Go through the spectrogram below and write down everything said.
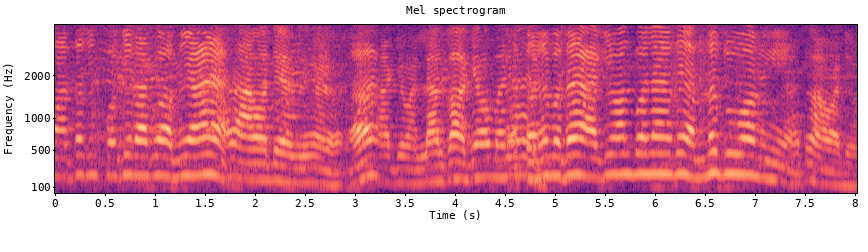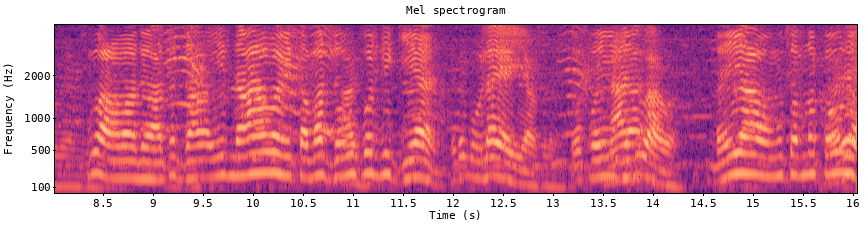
માતાજી પગે લાગવા અમે આયા. આવા દે એમને હા? આગેવાન લાલભા આગેવાન બન્યા તમે બધા આગેવાન બનાવ્યા તો એમને જોવાનું તો આવા દે શું આવા દે? આ તો એ ના આવે તમારે જવું પડશે ઘેર. એ તો બોલાય આવીએ આપણે. તો પછી શું આવે? નહીં આવો હું તમને કહું ને.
